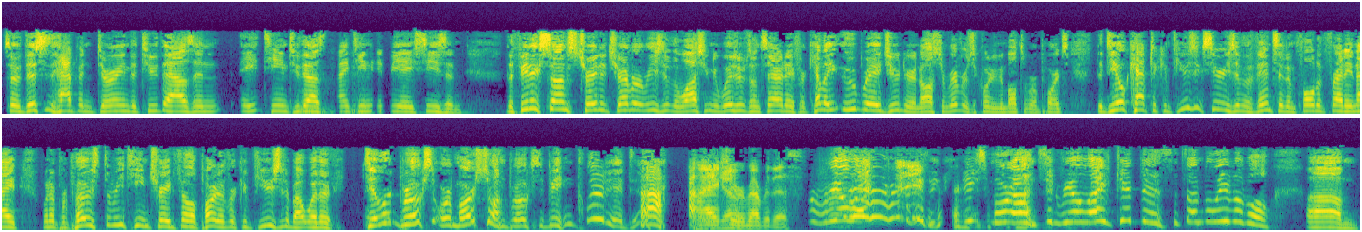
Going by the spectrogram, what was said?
So this has happened during the 2018-2019 NBA season. The Phoenix Suns traded Trevor Ariza to the Washington Wizards on Saturday for Kelly Oubre Jr. and Austin Rivers, according to multiple reports. The deal capped a confusing series of events that unfolded Friday night when a proposed three-team trade fell apart over confusion about whether Dillon Brooks or MarShon Brooks would be included. I actually go. remember this. real life. These morons in real life did this. It's unbelievable. Um,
